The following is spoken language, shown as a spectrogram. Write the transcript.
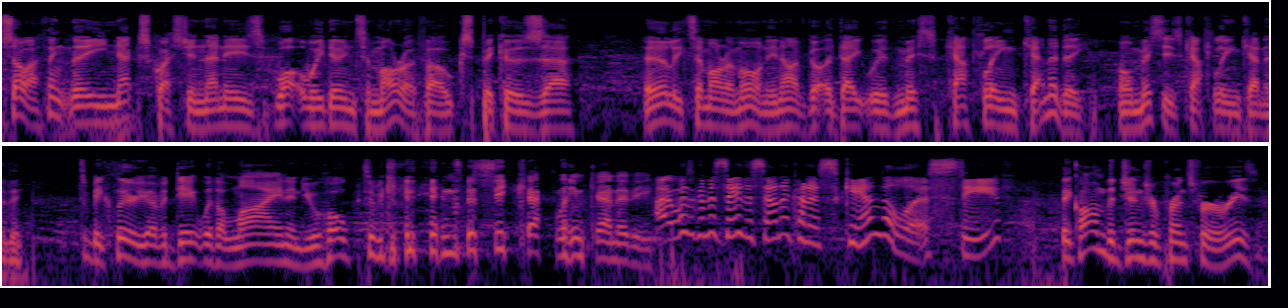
So I think the next question then is, what are we doing tomorrow, folks? Because uh, early tomorrow morning, I've got a date with Miss Kathleen Kennedy, or Mrs. Kathleen Kennedy. To be clear, you have a date with a line and you hope to get in to see Kathleen Kennedy. I was going to say this sounded kind of scandalous, Steve. They call him the Ginger Prince for a reason.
